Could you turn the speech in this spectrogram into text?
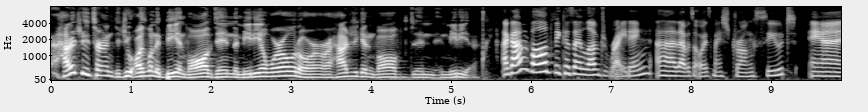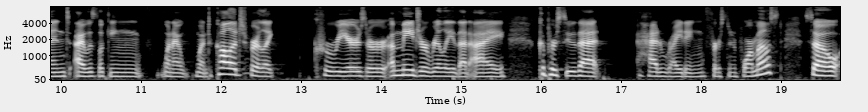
How did you turn? Did you always want to be involved in the media world, or, or how did you get involved in, in media? I got involved because I loved writing. Uh, that was always my strong suit. And I was looking when I went to college for like careers or a major really that I could pursue that had writing first and foremost. So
